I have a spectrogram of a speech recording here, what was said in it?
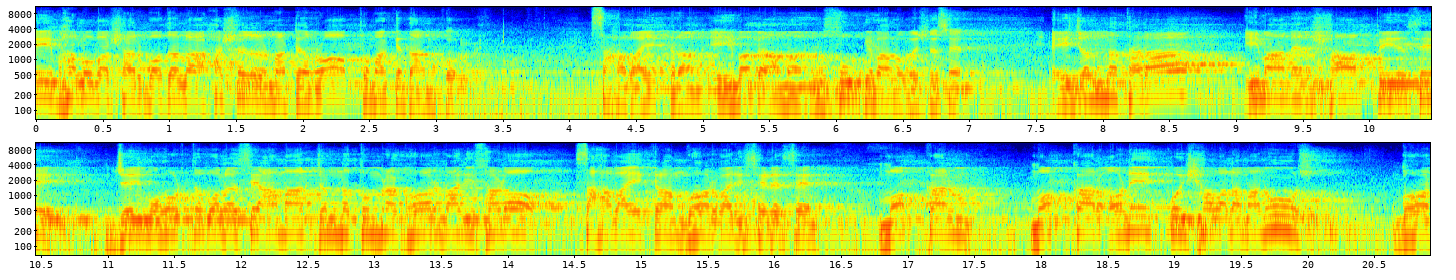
এই ভালোবাসার বদলা হাসরের মাঠে রব তোমাকে দান করবে। সাহাবা ইকরাম এইভাবে আমার রসুলকে ভালোবেসেছেন। এই জন্য তারা ইমানের স্বাদ পেয়েছে। যেই মুহূর্ত বলেছে, আমার জন্য তোমরা ঘর বাড়ি ছাড়ো। সাহাবা ইকরাম ঘর বাড়ি ছেড়েছেন। মক্কার মক্কার অনেক পয়সাওয়ালা মানুষ ঘর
